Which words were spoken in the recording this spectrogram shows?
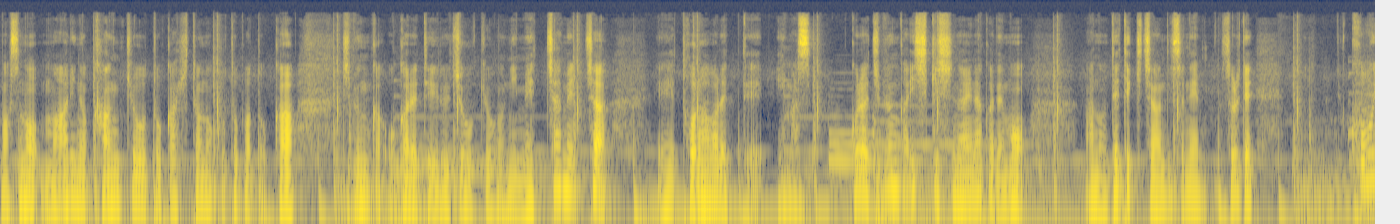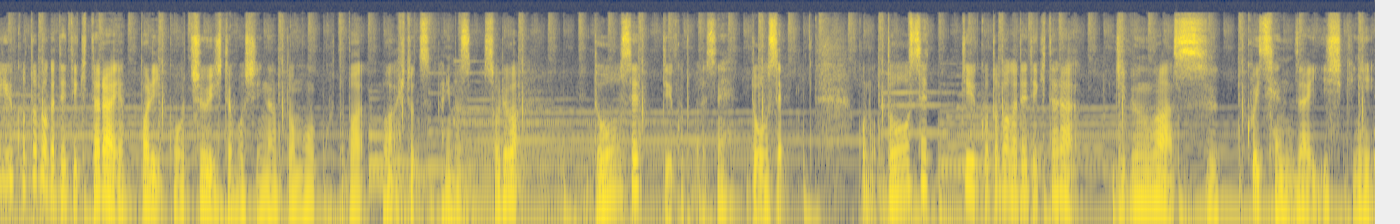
まあ、その周りの環境とか人の言葉とか自分が置かれている状況にめちゃめちゃとら、えー、われています。これは自分が意識しない中でもあの出てきちゃうんですよね。それでこういう言葉が出てきたらやっぱりこう注意してほしいなと思う言葉は一つあります。それはどうせっていう言葉ですね。どうせ。このどうせっていう言葉が出てきたら自分はすっごい潜在意識に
